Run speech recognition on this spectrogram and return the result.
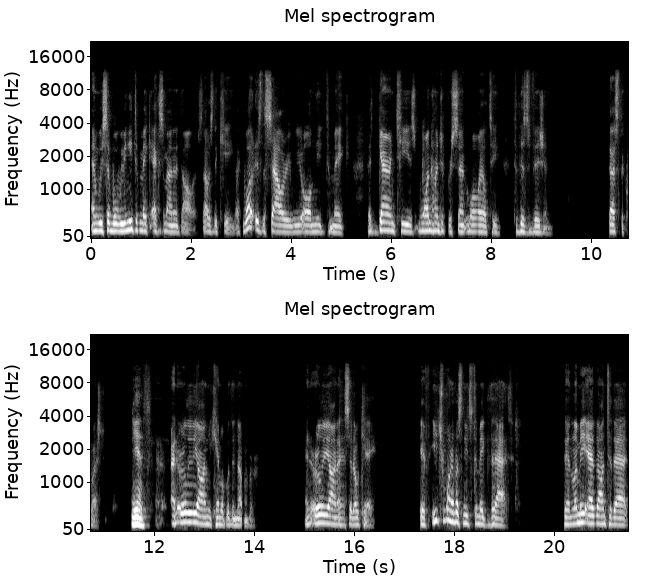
And we said, "Well, we need to make X amount of dollars. That was the key. Like, what is the salary we all need to make that guarantees 100 percent loyalty to this vision?" That's the question Yes. and early on we came up with a number and early on i said okay if each one of us needs to make that then let me add on to that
